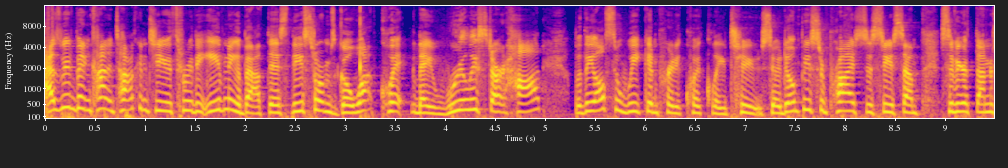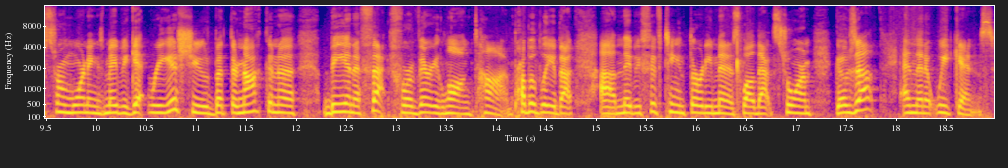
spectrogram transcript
as we've been kind of talking to you through the evening about this, these storms go up quick. They really start hot, but they also weaken pretty quickly too. So don't be surprised to see some severe thunderstorm warnings maybe get reissued issued, but they're not going to be in effect for a very long time, probably about uh, maybe 15, 30 minutes while that storm goes up and then it weakens.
